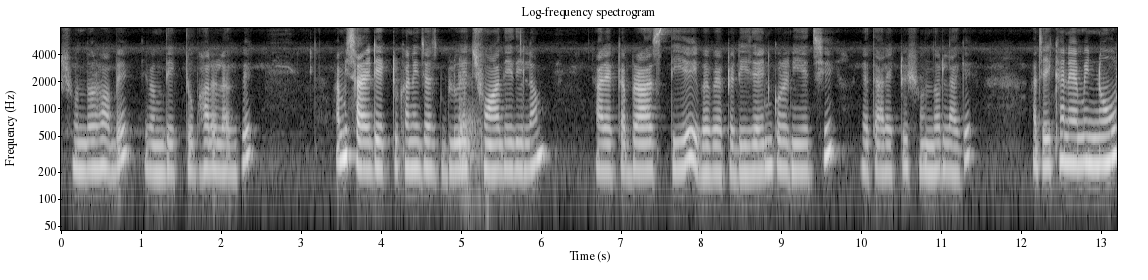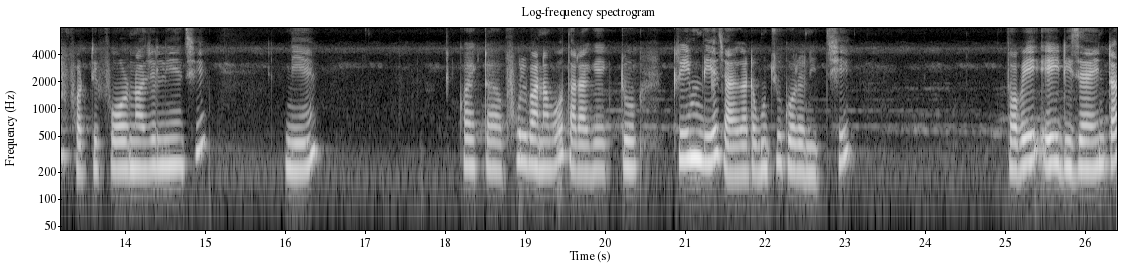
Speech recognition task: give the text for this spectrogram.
সুন্দর হবে এবং দেখতেও ভালো লাগবে। আমি সাইডে একটুখানি জাস্ট ব্লুয়ের ছোঁয়া দিয়ে দিলাম আর একটা ব্রাশ দিয়ে এভাবে একটা ডিজাইন করে নিয়েছি যাতে আর একটু সুন্দর লাগে। আচ্ছা এখানে আমি নূর ফর্টি ফোর নজল নিয়েছি। নিয়ে কয়েকটা ফুল বানাবো, তার আগে একটু ক্রিম দিয়ে জায়গাটা উঁচু করে নিচ্ছি। তবেই এই ডিজাইনটা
